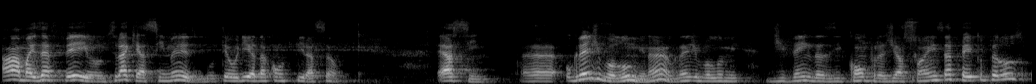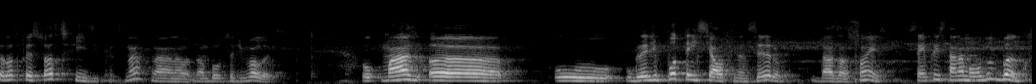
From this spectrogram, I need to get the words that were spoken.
Ah, mas é feio. Será que é assim mesmo? Teoria da conspiração. É assim. Uh, o grande volume, né, o grande volume de vendas e compras de ações é feito pelos, pelas pessoas físicas né, na, na, na Bolsa de Valores. Mas uh, o, o grande potencial financeiro das ações sempre está na mão dos bancos.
